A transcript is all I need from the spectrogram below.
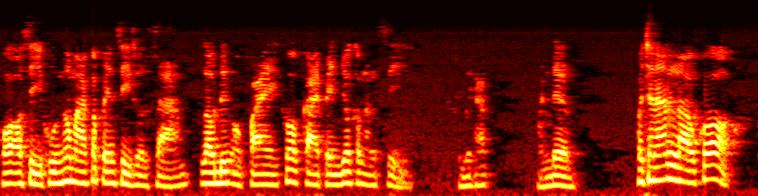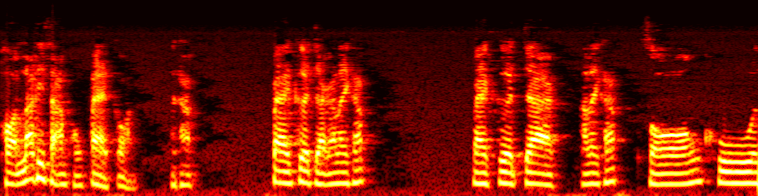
พอเอา 4 คูณเข้ามาก็เป็น 4 ส่วน 3 เราดึงออกไปก็กลายเป็นยกกำลัง 4 ถูกไหมครับ เหมือนเดิม เพราะฉะนั้นเราก็ถอนรากที่ 3 ของ 8 ก่อนนะครับ 8 เกิดจากอะไรครับ 8 เกิดจากอะไรครับ 2 คูณ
